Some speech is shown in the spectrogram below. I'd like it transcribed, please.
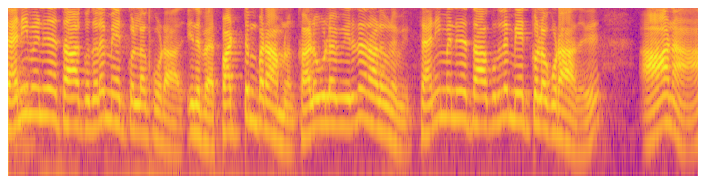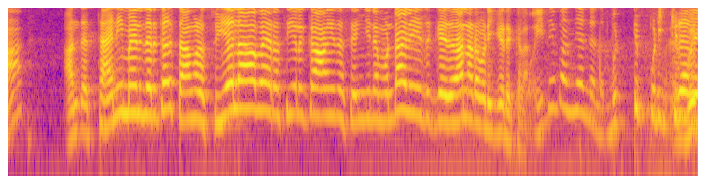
தனி மனித தாக்குதலை மேற்கொள்ளக்கூடாது. இந்த பேர் பட்டும் படாமலும். கழுவுல மீறின நழுவுல மீறி தனி மனித தாக்குதலை மேற்கொள்ளக்கூடாது. ஆனா அந்த தனி மனிதர்கள் தங்களோட சுயலாப அரசியலுக்காக இதை செஞ்சினோம்னா அது இதுக்கு எதிராக நடவடிக்கை எடுக்கலாம் இது வந்து அந்த விட்டு பிடிக்கிறது.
